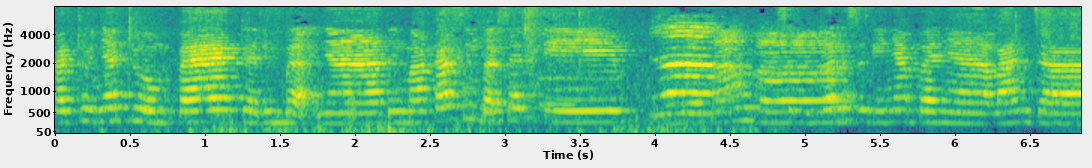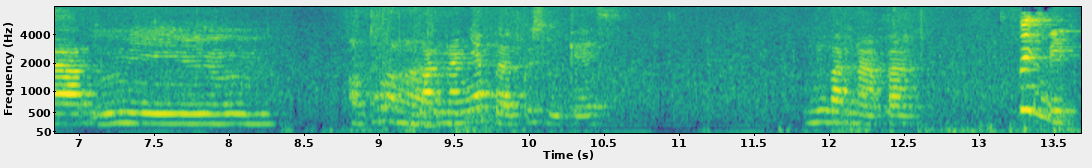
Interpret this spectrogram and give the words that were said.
Kadonya dompet dari mbaknya. Terima kasih Mbak Septi. Sama. Semoga rezekinya banyak, lancar. Amin. Warnanya bagus loh guys. Ini warna apa? Pink.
